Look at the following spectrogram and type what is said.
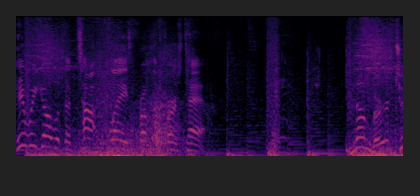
Here we go with the top plays from the first half. Number two.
